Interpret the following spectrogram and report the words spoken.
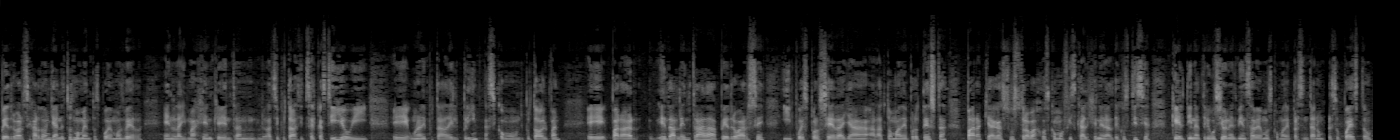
Pedro Arce Jardón. Ya en estos momentos podemos ver en la imagen que entran las diputadas Itzel Castillo y eh, una diputada del PRI, así como un diputado del PAN. Eh, para eh, darle entrada a Pedro Arce y pues proceda ya a la toma de protesta para que haga sus trabajos como fiscal general de justicia, que él tiene atribuciones, bien sabemos, como de presentar un presupuesto,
